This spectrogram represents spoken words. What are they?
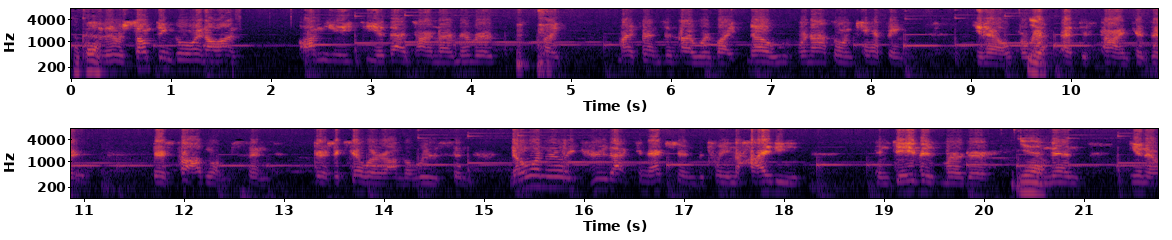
So Okay. there was something going on on the AT at that time. I remember like my friends and I were like, no, we're not going camping, you know, around, at this time because there there's problems and there's a killer on the loose and no one really drew that connection between the Heidi and David murder Yeah. and then you know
